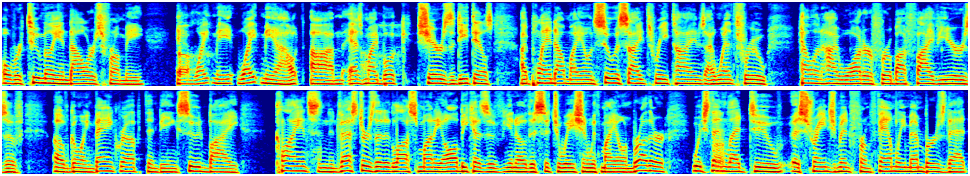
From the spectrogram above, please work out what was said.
over two million dollars from me and wipe me wipe me out. Um, as my book shares the details, I planned out my own suicide three times. I went through hell and high water for about five years of of going bankrupt and being sued by clients and investors that had lost money, all because of you know the situation with my own brother, which then led to estrangement from family members that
